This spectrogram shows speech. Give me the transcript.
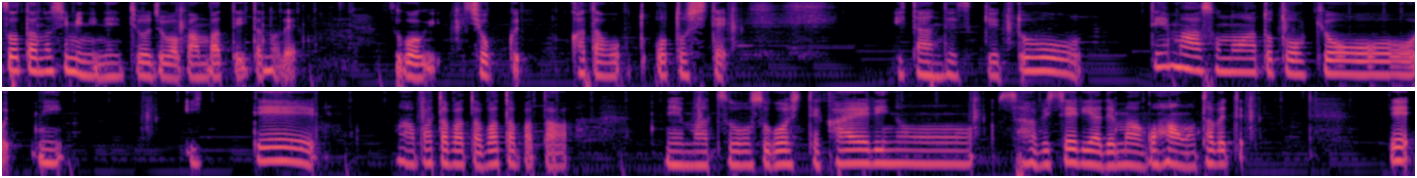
末を楽しみにね、長女は頑張っていたので、すごいショックで肩を落としていたんですけど、で、まあその後東京に行って、まあバタバタバタバタ年末を過ごして帰りのサービスエリアでまあご飯を食べて、で、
